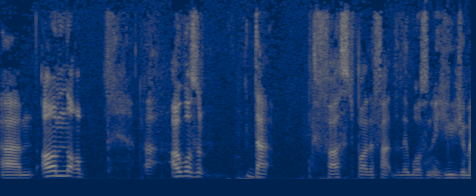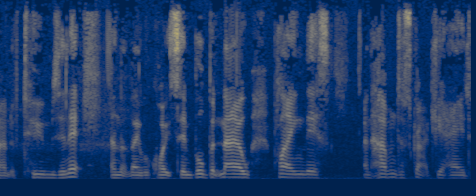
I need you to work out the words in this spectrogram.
Um, I'm not. A, uh, I wasn't that fussed by the fact that there wasn't a huge amount of tombs in it and that they were quite simple. But now playing this and having to scratch your head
